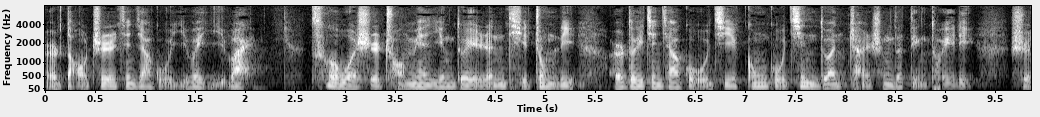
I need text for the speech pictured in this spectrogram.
而导致肩胛骨移位以外，侧卧式床面应对人体重力而对肩胛骨及肱骨近端产生的顶推力，是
